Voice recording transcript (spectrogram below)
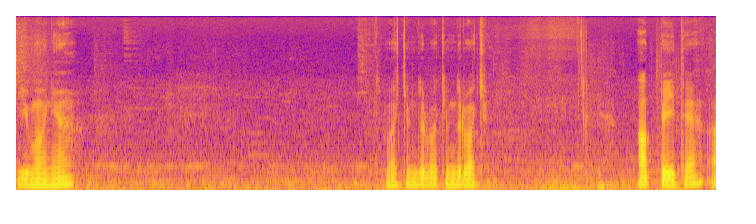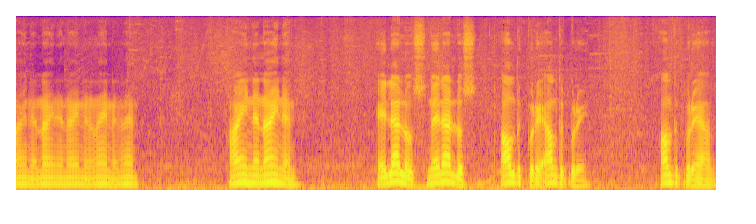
Yumi oynuyor. Dur bakayım dur bakayım dur bakayım. At beyti. Aynen aynen aynen aynen aynen. Aynen aynen. Helal olsun helal olsun. Aldık burayı aldık burayı. Aldık burayı abi.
